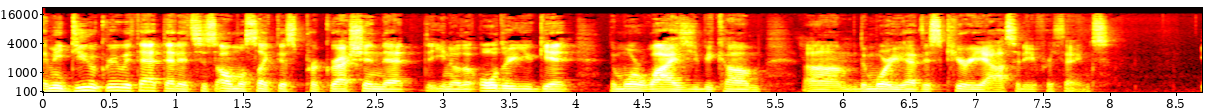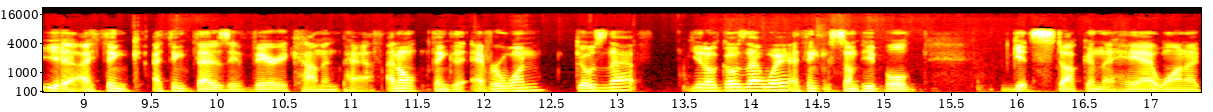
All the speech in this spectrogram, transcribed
I mean, do you agree with that? That it's just almost like this progression that you know, the older you get, the more wise you become, um, the more you have this curiosity for things. Yeah, I think I think that is a very common path. I don't think that everyone goes that you know goes that way. I think some people get stuck in the hey, I want to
